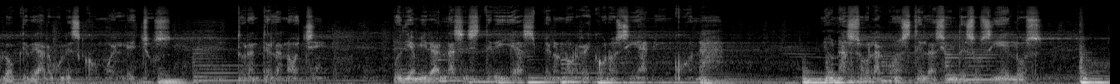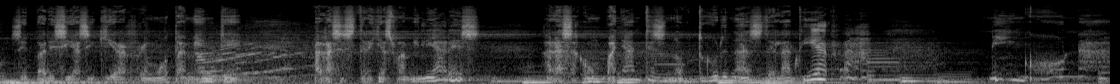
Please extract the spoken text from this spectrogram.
bloque de árboles como helechos. Durante la noche podía mirar las estrellas, pero no reconocía ninguna ni una sola constelación de esos cielos se parecía siquiera remotamente a las estrellas familiares, a las acompañantes nocturnas de la Tierra. Ninguna,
